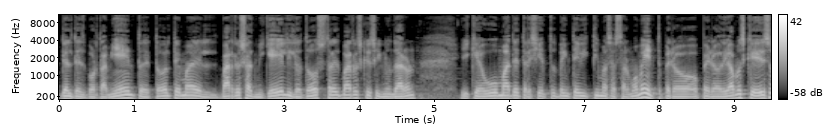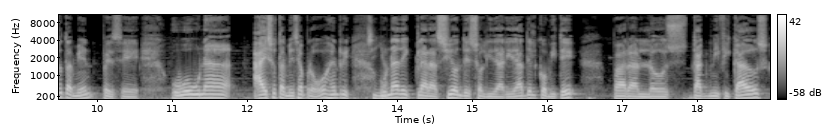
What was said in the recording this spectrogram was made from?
del desbordamiento, de todo el tema del barrio San Miguel y los dos, tres barrios que se inundaron y que hubo más de 320 víctimas hasta el momento, pero, pero digamos que eso también, pues eh, hubo una a eso también se aprobó, Henry, una declaración de solidaridad del comité para los damnificados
